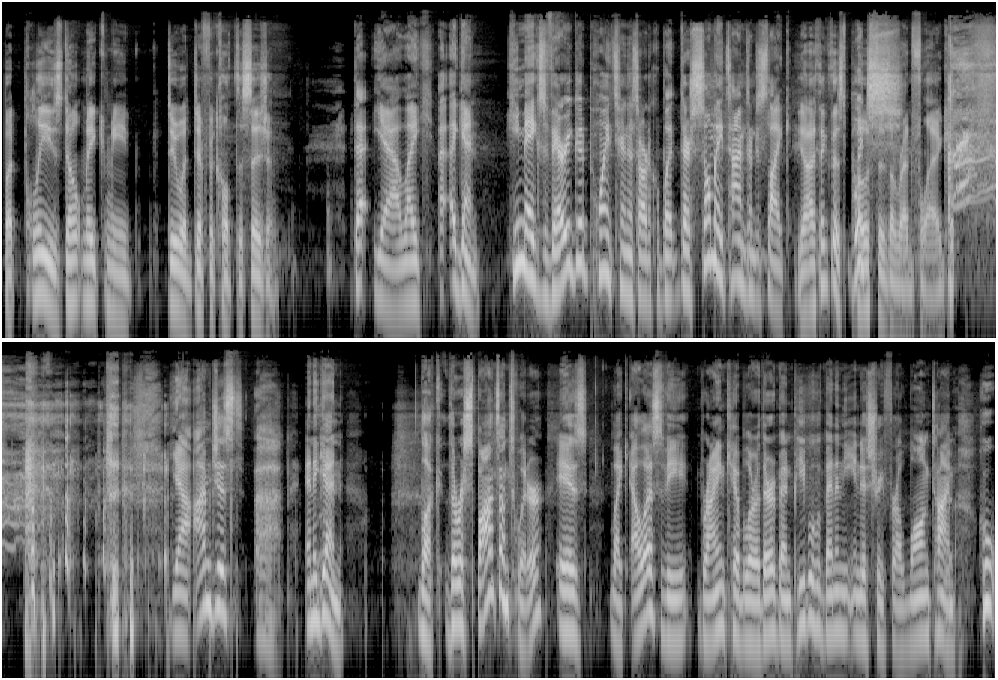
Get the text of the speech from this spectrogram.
but please don't make me do a difficult decision. that yeah, like again, he makes very good points here in this article, but there's so many times I'm just like, Yeah, I think this post Which- is a red flag. yeah, I'm just uh, and again, look, the response on Twitter is like LSV, Brian Kibler, there have been people who've been in the industry for a long time who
